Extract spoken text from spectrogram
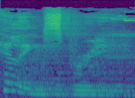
Killing spree.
